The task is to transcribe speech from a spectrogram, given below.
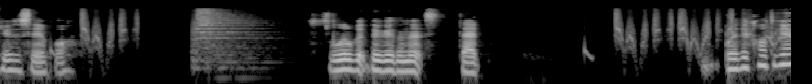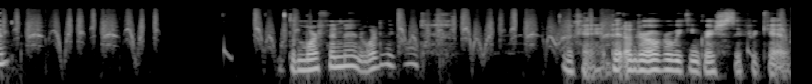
Here's a sample. It's a little bit bigger than that, that what are they called again? The Morphin Men? What are they called? Okay, a bit under over, we can graciously forgive.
